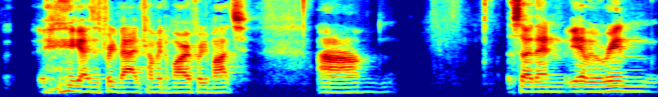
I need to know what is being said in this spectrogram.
he goes, "It's pretty bad. Come in tomorrow, pretty much." Um, so then, yeah, we were in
